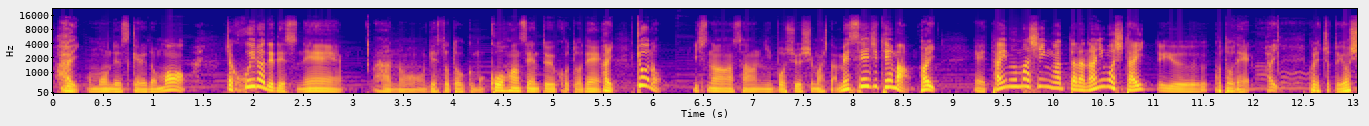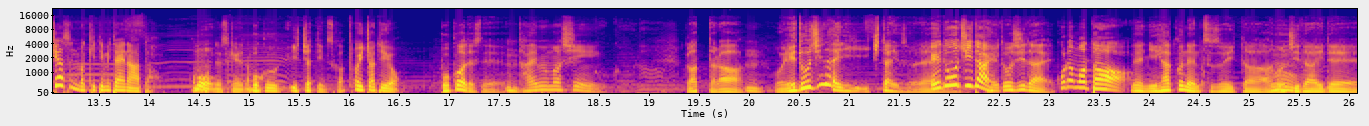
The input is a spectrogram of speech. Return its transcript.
はい。思うんですけれども、じゃあここいらでですねあのゲストトークも後半戦ということで、はい。今日のリスナーさんに募集しましたメッセージテーマ、はいえータイムマシンがあったら何をしたいということで、はい。これちょっと吉安にも聞いてみたいなと思うんですけれども。僕言っちゃっていいんですか？お言っちゃっていいよ、僕はですね、うん。タイムマシーンがあったら、うん。江戸時代に行きたいんですよね。江戸時代？江戸時代。これはまた、ね200年続いたあの時代で、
